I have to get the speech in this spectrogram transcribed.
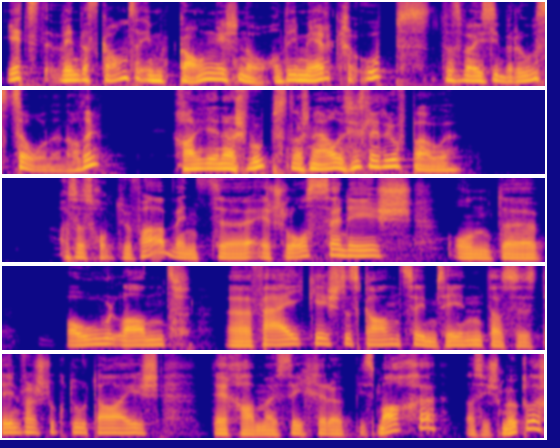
Jetzt, wenn das Ganze im Gang ist noch und ich merke, ups, das weiss ich mir auszonen, oder? Kann ich dann noch schwupps noch schnell ein Häuschen draufbauen? Also es kommt darauf an, wenn es äh, erschlossen ist und äh, Bauland äh, fähig ist, das Ganze, im Sinn, dass es die Infrastruktur da ist, dann kann man sicher etwas machen. Das ist möglich.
